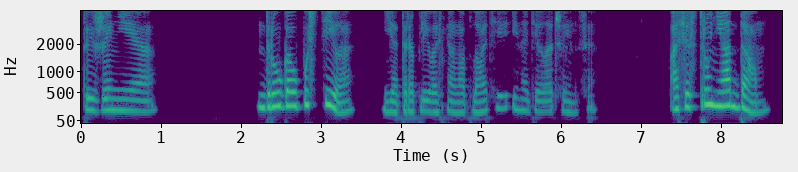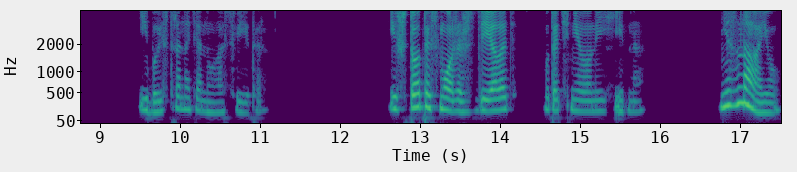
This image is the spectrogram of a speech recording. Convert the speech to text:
Ты же не... Друга упустила. Я торопливо сняла платье и надела джинсы. А сестру не отдам. И быстро натянула свитер. «И что ты сможешь сделать?» — уточнил он ехидно. «Не знаю»,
